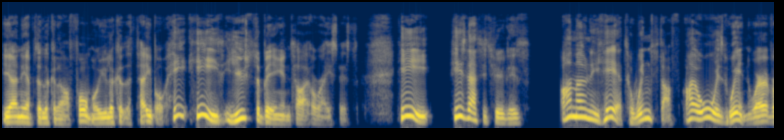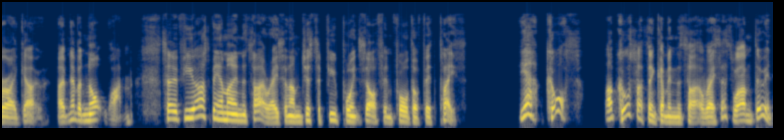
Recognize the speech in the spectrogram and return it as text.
You only have to look at our form, or you look at the table. He he's used to being in title races. He his attitude is, I'm only here to win stuff. I always win wherever I go. I've never not won. So if you ask me, am I in the title race and I'm just a few points off in fourth or fifth place? Yeah, of course. Of course, I think I'm in the title race. That's what I'm doing.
